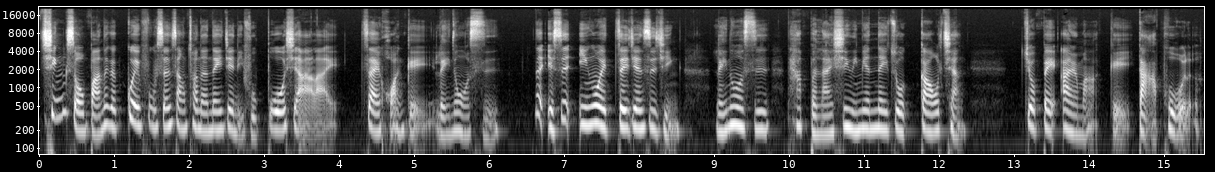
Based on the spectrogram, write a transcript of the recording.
亲手把那个贵妇身上穿的那一件礼服剥下来，再还给雷诺斯。那也是因为这件事情，雷诺斯他本来心里面那座高墙就被艾尔玛给打破了。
